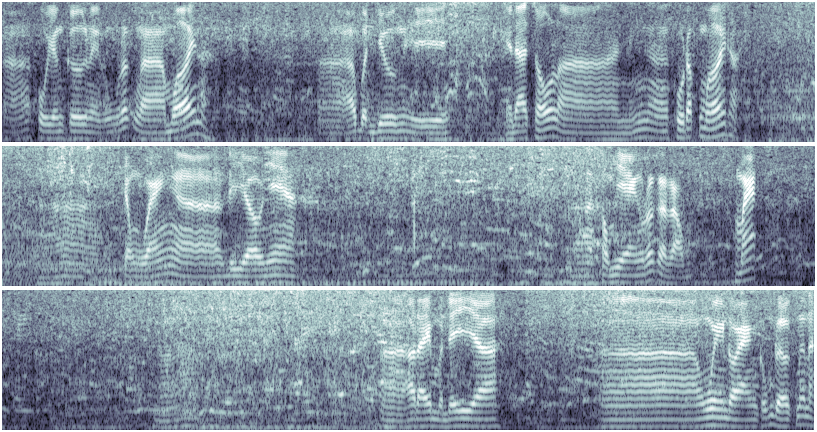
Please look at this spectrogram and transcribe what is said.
À, khu dân cư này cũng rất là mới nè. À, ở Bình Dương thì, thì đa số là những à, khu đất mới thôi trong quán à, đi vô nha. À, không gian rất là rộng mát. À, ở đây mình đi à, à, nguyên đoàn cũng được nữa nè.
